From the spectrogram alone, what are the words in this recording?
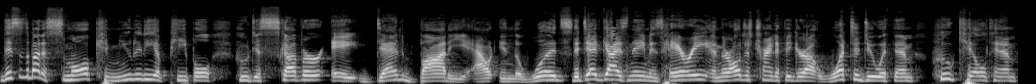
This is about a small community of people who discover a dead body out in the woods. The dead guy's name is Harry, and they're all just trying to figure out what to do with him, who killed him,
